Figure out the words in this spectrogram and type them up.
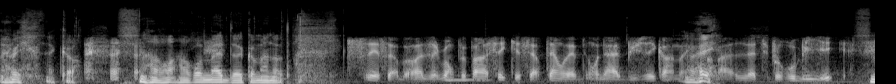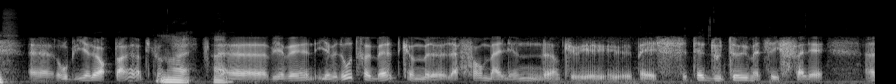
Ah oui, d'accord. un, remède comme un autre. Ça. Bon, on peut penser que certains, on a abusé quand même pas mal, là, pour oublier. oublié leur père, en tout cas. Ouais, il y avait, il y avait d'autres remèdes comme la formaline. Donc, ben, c'était douteux, mais il fallait, hein,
